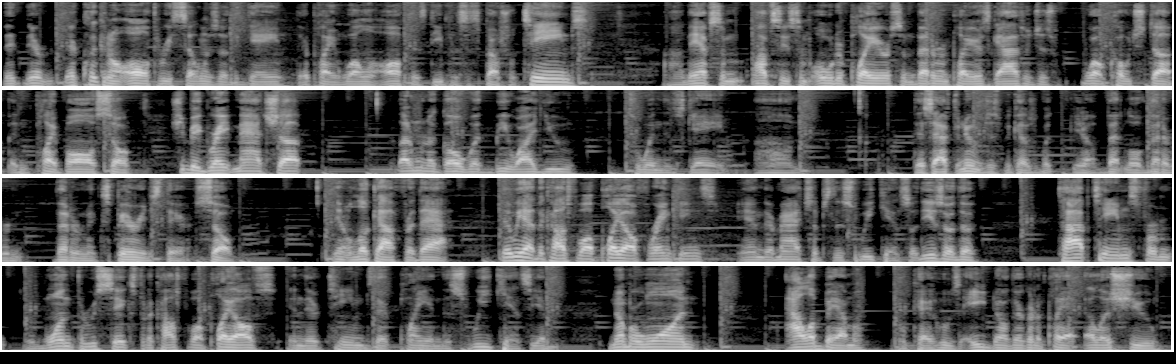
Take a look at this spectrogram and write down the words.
they're they're clicking on all three cylinders of the game. They're playing well on offense, defense, and special teams. Uh, they have some obviously some older players, some veteran players. Guys are just well coached up and play ball, so should be a great matchup. But I'm going to go with BYU to win this game um, this afternoon, just because with you know vet, little veteran veteran experience there. So you know look out for that. Then we have the college football playoff rankings and their matchups this weekend. So these are the top teams from one through six for the college football playoffs and their teams they're playing this weekend. So you have number one, Alabama, okay, who's 8 0. They're going to play at LSU.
